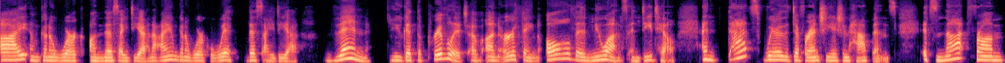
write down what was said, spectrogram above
I am going to work on this idea and I am going to work with this idea. Then you get the privilege of unearthing all the nuance and detail. And that's where the differentiation happens. It's not from,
